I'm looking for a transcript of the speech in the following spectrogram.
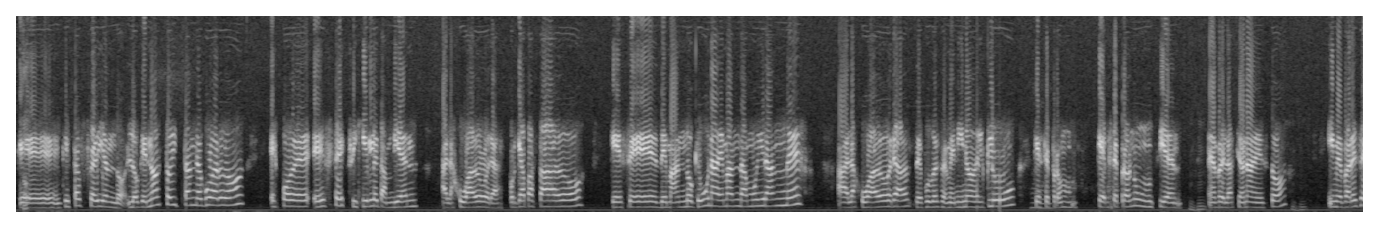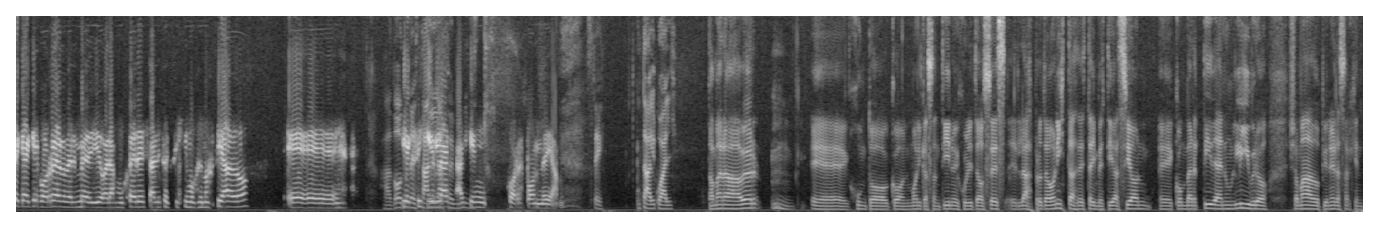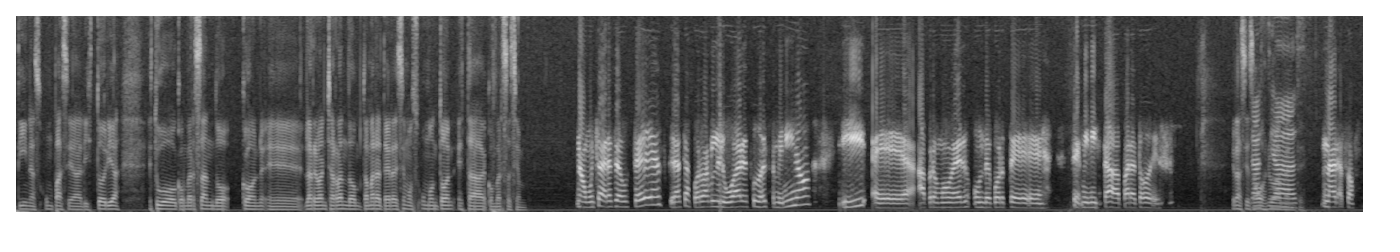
Que, que está sucediendo. Lo que no estoy tan de acuerdo es poder es exigirle también a las jugadoras, porque ha pasado que se demandó, que hubo una demanda muy grande a las jugadoras de fútbol femenino del club que se prom- que se pronuncien en relación a eso y me parece que hay que correr del medio a las mujeres ya les exigimos demasiado eh, ¿A y dónde están exigirle las a, quien corresponde digamos. Sí, tal cual. Tamara, a ver, eh, junto con Mónica Santino y Julieta Océs, eh, las protagonistas de esta investigación eh, convertida en un libro llamado Pioneras Argentinas, un pase a la historia, estuvo conversando con eh, La Revancha Random. Tamara, te agradecemos un montón esta conversación. No, muchas gracias a ustedes, gracias por darle lugar al fútbol femenino y eh, a promover un deporte feminista para todos. Gracias, a vos Gracias. nuevamente. Un abrazo.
